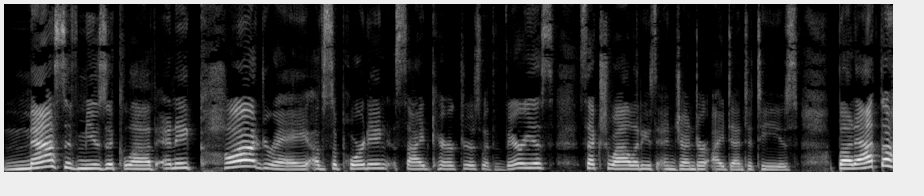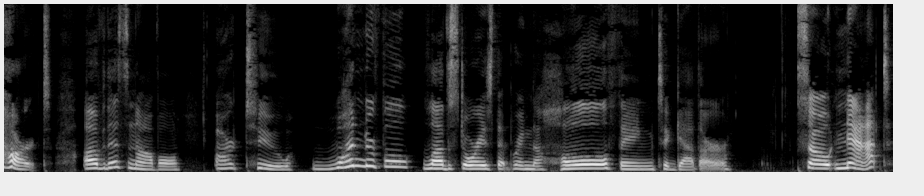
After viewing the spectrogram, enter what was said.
massive music love, and a cadre of supporting side characters with various sexualities and gender identities. But at the heart of this novel are two wonderful love stories that bring the whole thing together. So, Nat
